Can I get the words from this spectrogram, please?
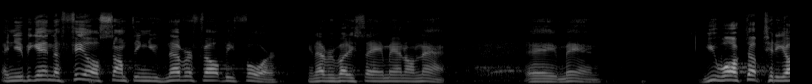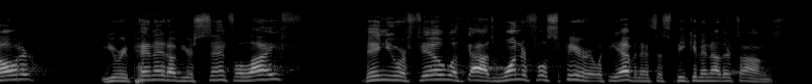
and you begin to feel something you've never felt before. Can everybody say amen on that? Amen. amen. You walked up to the altar, you repented of your sinful life, then you were filled with God's wonderful spirit with the evidence of speaking in other tongues.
